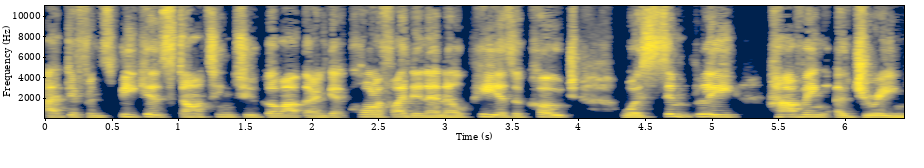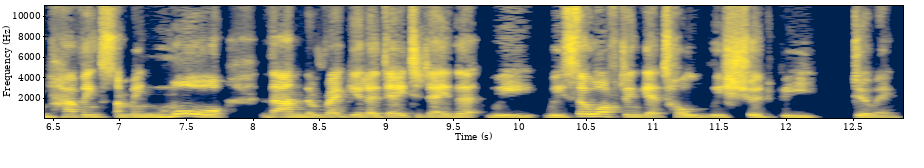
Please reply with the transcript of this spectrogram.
at different speakers, starting to go out there and get qualified in NLP as a coach was simply having a dream, having something more than the regular day to day that we, we so often get told we should be doing.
